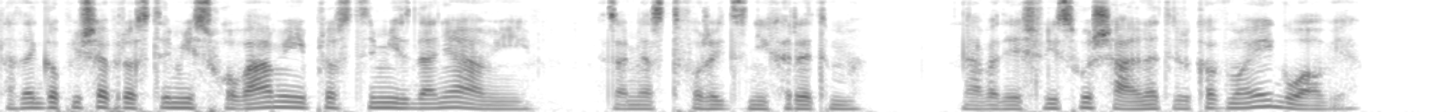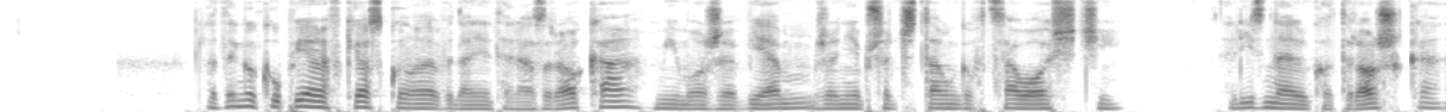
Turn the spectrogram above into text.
Dlatego piszę prostymi słowami i prostymi zdaniami, zamiast tworzyć z nich rytm, nawet jeśli słyszalny tylko w mojej głowie. Dlatego kupiłem w kiosku nowe wydanie teraz Roka, mimo że wiem, że nie przeczytam go w całości. Liznę tylko troszkę,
